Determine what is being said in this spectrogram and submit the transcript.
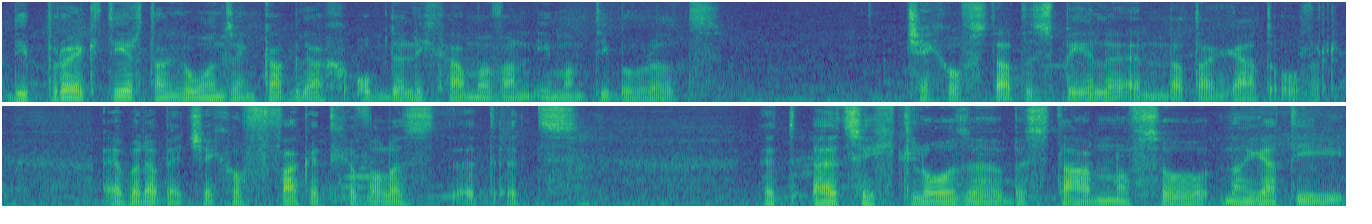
die projecteert dan gewoon zijn kakdag op de lichamen van iemand die bijvoorbeeld Tsjechov staat te spelen en dat dan gaat over, hebben dat bij Tsjechov vaak het geval is, het, het, het uitzichtloze bestaan of zo, dan gaat hij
